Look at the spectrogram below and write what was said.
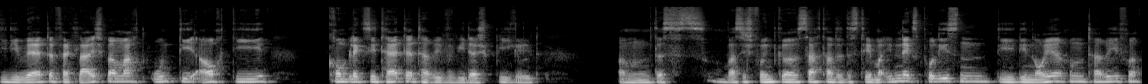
die die Werte vergleichbar macht und die auch die Komplexität der Tarife widerspiegelt. Ähm, das, was ich vorhin gesagt hatte, das Thema Indexpolicen, die, die neueren Tarife,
